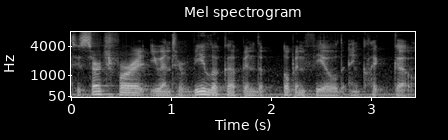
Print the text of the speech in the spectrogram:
To search for it, you enter VLOOKUP in the open field and click Go.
